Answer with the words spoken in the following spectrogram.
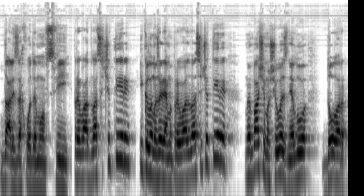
Далі заходимо в свій Приват24. І коли ми зайдемо в Приват24, ми бачимо, що ось зняло долар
